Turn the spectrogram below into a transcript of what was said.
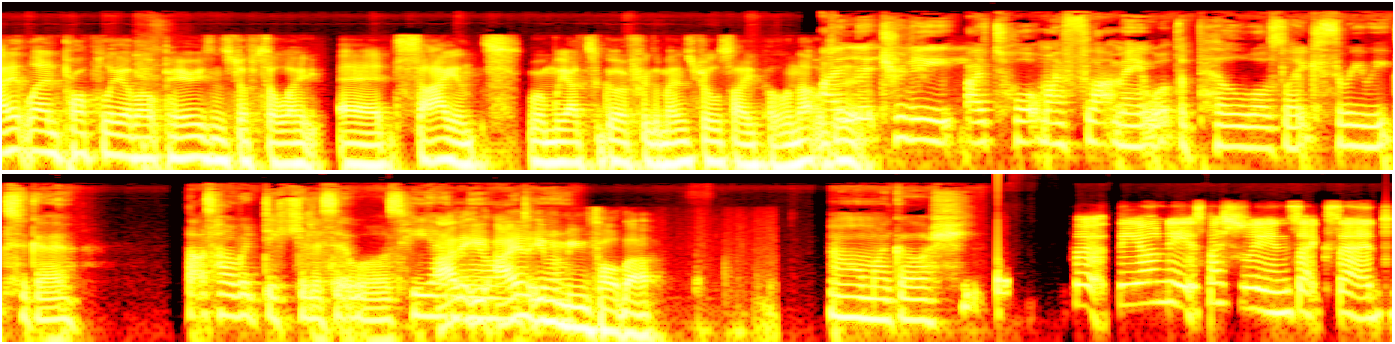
I didn't learn properly about periods and stuff till like uh, science when we had to go through the menstrual cycle, and that was I it. literally I taught my flatmate what the pill was like three weeks ago. That's how ridiculous it was. He had I didn't, no I hadn't even been taught that. Oh my gosh! But the only, especially in sex ed,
